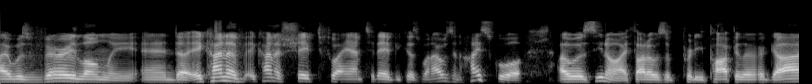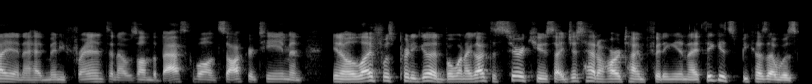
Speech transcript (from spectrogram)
I was very lonely, and uh, it kind of it kind of shaped who I am today. Because when I was in high school, I was you know I thought I was a pretty popular guy, and I had many friends, and I was on the basketball and soccer team, and you know life was pretty good. But when I got to Syracuse, I just had a hard time fitting in. I think it's because I was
